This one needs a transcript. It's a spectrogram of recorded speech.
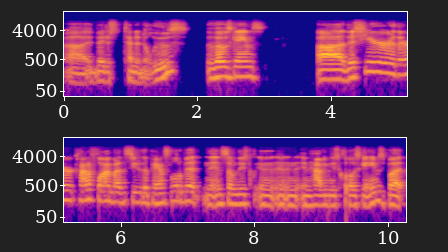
Uh, they just tended to lose those games. Uh, this year they're kind of flying by the seat of their pants a little bit in, in some of these in, in, in, having these close games, but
